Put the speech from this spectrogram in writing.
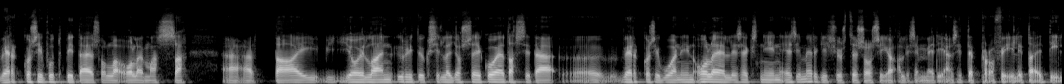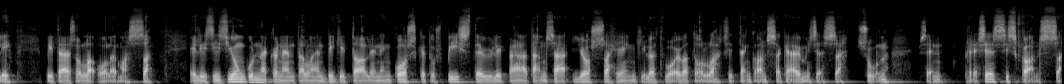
verkkosivut pitäisi olla olemassa tai joillain yrityksillä, jos ei koeta sitä verkkosivua niin oleelliseksi, niin esimerkiksi just se sosiaalisen median sitten profiili tai tili pitäisi olla olemassa. Eli siis jonkunnäköinen tällainen digitaalinen kosketuspiste ylipäätänsä, jossa henkilöt voivat olla sitten kanssakäymisessä sun sen presenssis kanssa.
